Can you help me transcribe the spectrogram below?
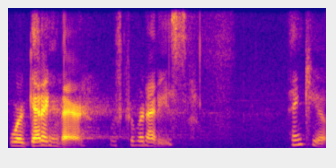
we're getting there with Kubernetes. Thank you.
